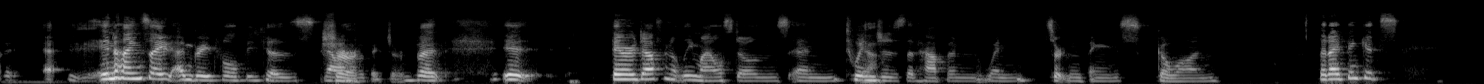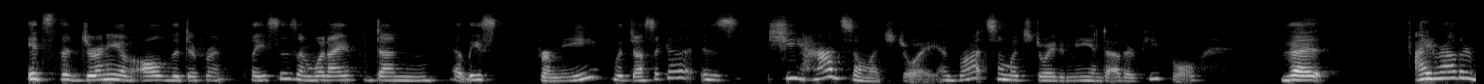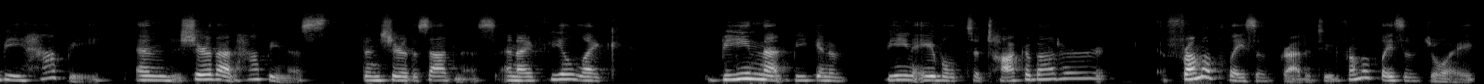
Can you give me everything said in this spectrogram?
uh, in hindsight i'm grateful because now sure. i have a picture but it there are definitely milestones and twinges yeah. that happen when certain things go on. But i think it's it's the journey of all the different places. And what i've done at least for me with jessica is she had so much joy and brought so much joy to me and to other people that i'd rather be happy and share that happiness than share the sadness. And i feel like being that beacon of being able to talk about her from a place of gratitude, from a place of joy,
